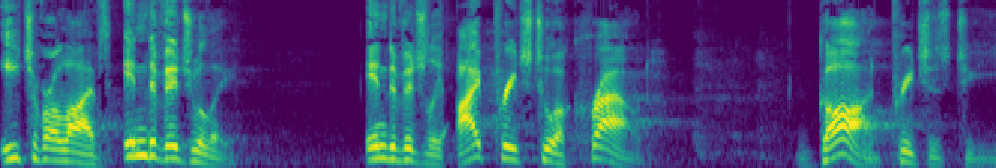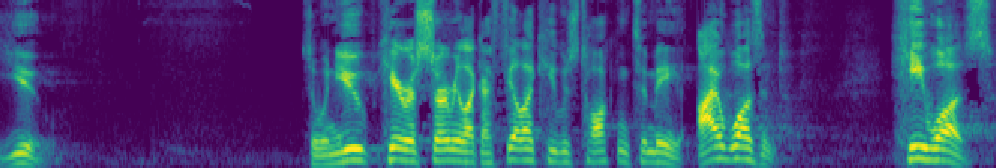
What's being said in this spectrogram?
each of our lives individually. Individually. I preach to a crowd, God preaches to you. So when you hear a sermon, like, I feel like he was talking to me, I wasn't. He was.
